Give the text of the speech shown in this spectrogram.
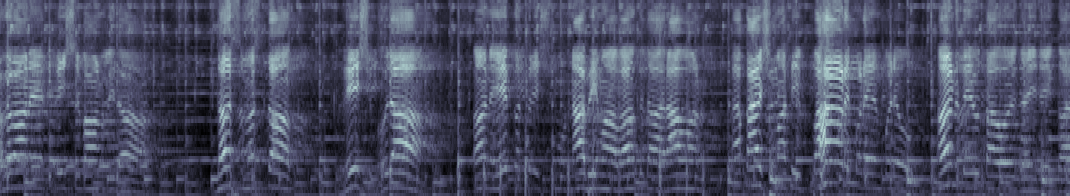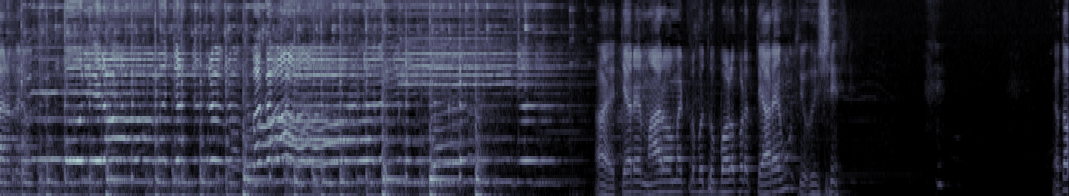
ભગવાને ત્રીસ બાણ લીધા. દસ મસ્તક વીસ ભુજા અને એકત્રીસમું નાભીમાં વાગતા રાવણ આકાશમાંથી પહાડ પડે એમ પડ્યો. અન દેવતાઓએ જય જયકાર કર્યો. હા, અત્યારે મારવામાં એટલું બધું બળ પડે, ત્યારે શું થયું છે તો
